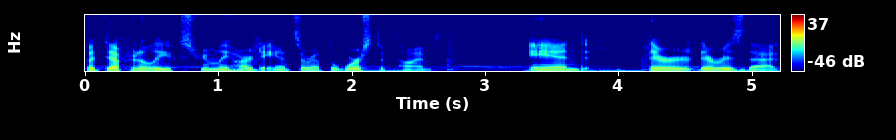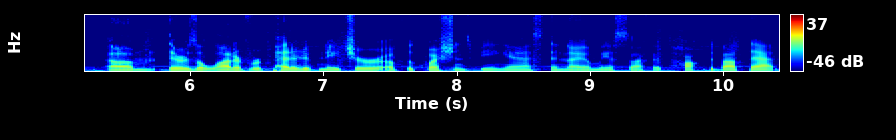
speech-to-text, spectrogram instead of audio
but definitely extremely hard to answer at the worst of times. And there there is that. Um, there's a lot of repetitive nature of the questions being asked, and Naomi Osaka talked about that.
